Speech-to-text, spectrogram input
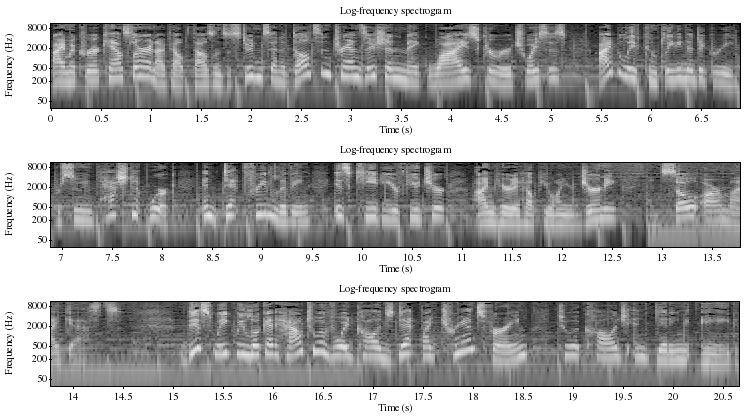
I'm a career counselor and I've helped thousands of students and adults in transition make wise career choices. I believe completing a degree, pursuing passionate work, and debt free living is key to your future. I'm here to help you on your journey, and so are my guests. This week, we look at how to avoid college debt by transferring to a college and getting aid.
